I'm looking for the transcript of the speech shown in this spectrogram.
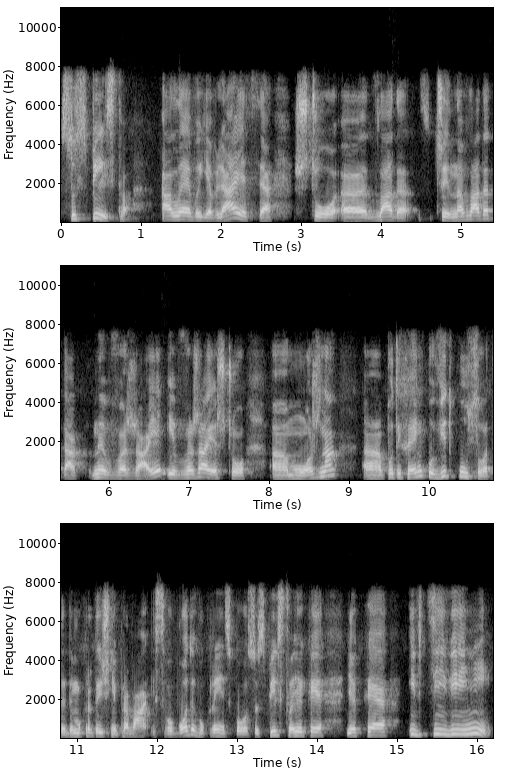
суспільства. Але виявляється, що е, влада чинна влада так не вважає і вважає, що е, можна. Потихеньку відкусувати демократичні права і свободи в українського суспільства, яке яке і в цій війні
